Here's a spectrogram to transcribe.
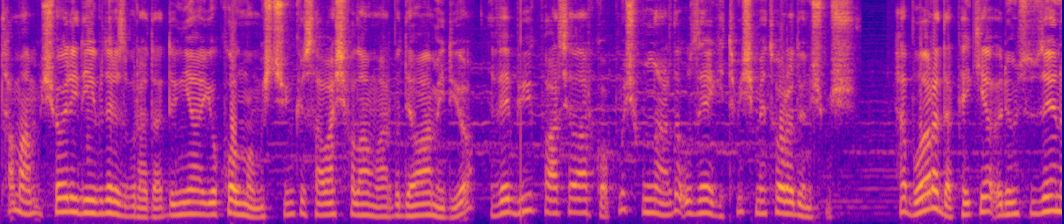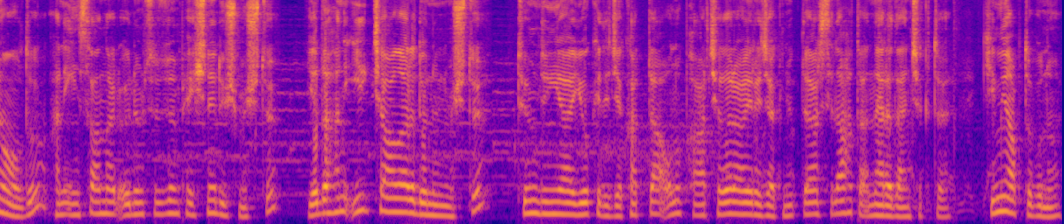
Tamam şöyle diyebiliriz burada. Dünya yok olmamış çünkü savaş falan var bu devam ediyor. Ve büyük parçalar kopmuş bunlar da uzaya gitmiş meteora dönüşmüş. Ha bu arada peki ya ölümsüzlüğe ne oldu? Hani insanlar ölümsüzlüğün peşine düşmüştü. Ya da hani ilk çağlara dönülmüştü. Tüm dünyayı yok edecek hatta onu parçalara ayıracak nükleer silah da nereden çıktı? Kim yaptı bunu?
